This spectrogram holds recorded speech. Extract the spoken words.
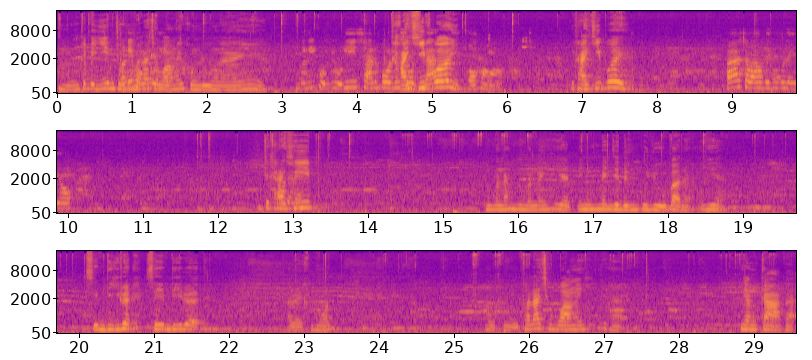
ผมจะไปเยี่ยมชมวันนี้พผมระราชวังให้คุณดูไง วันนี้ผมอยู่ที่ชั้นบนถ่ายคลิสุดปนะเว้ย ของหอถ่ายคลิปเว้ยพระราชวังไปดูเร็วจะถ่ายคลิปดูมันนะดูมันนะเฮียแม่งแม่งจะดึงกูอยู่เปล่าเนี่ยเฮียเซมดีด้วยเซมดีด้วย อะไรคือมอสโอ้โหพระราชวังไอ้เหี้ยยังกากอะ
